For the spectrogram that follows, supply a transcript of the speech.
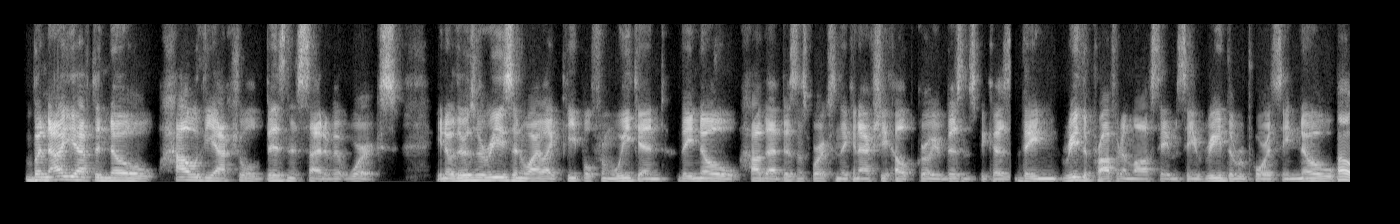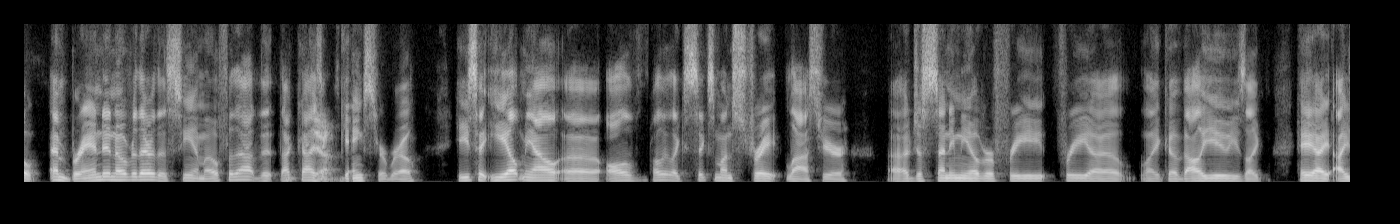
But now you have to know how the actual business side of it works. You know, there's a reason why like people from Weekend, they know how that business works and they can actually help grow your business because they read the profit and loss statements, they read the reports, they know Oh, and Brandon over there, the CMO for that, that, that guy's yeah. a gangster, bro. He's he helped me out uh all of probably like 6 months straight last year uh, just sending me over free free uh like a value. He's like hey I, I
